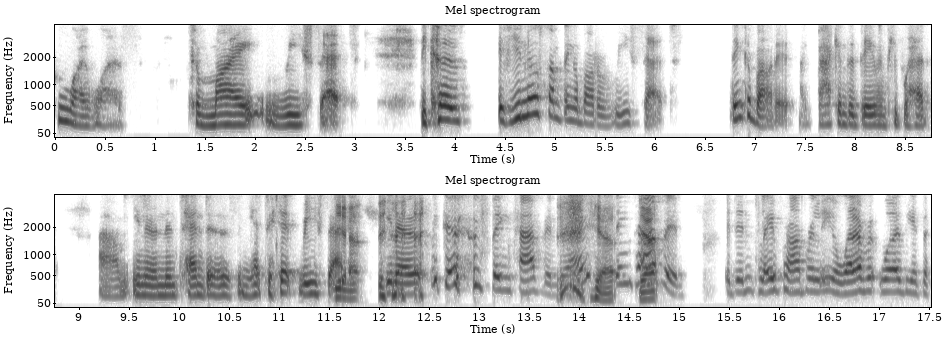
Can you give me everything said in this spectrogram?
who I was, to my reset. Because if you know something about a reset, think about it. Like back in the day when people had, um, you know, Nintendos and you had to hit reset, yeah. you know, because things happened, right? Yeah. Things yeah. happened. It didn't play properly or whatever it was. You had to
